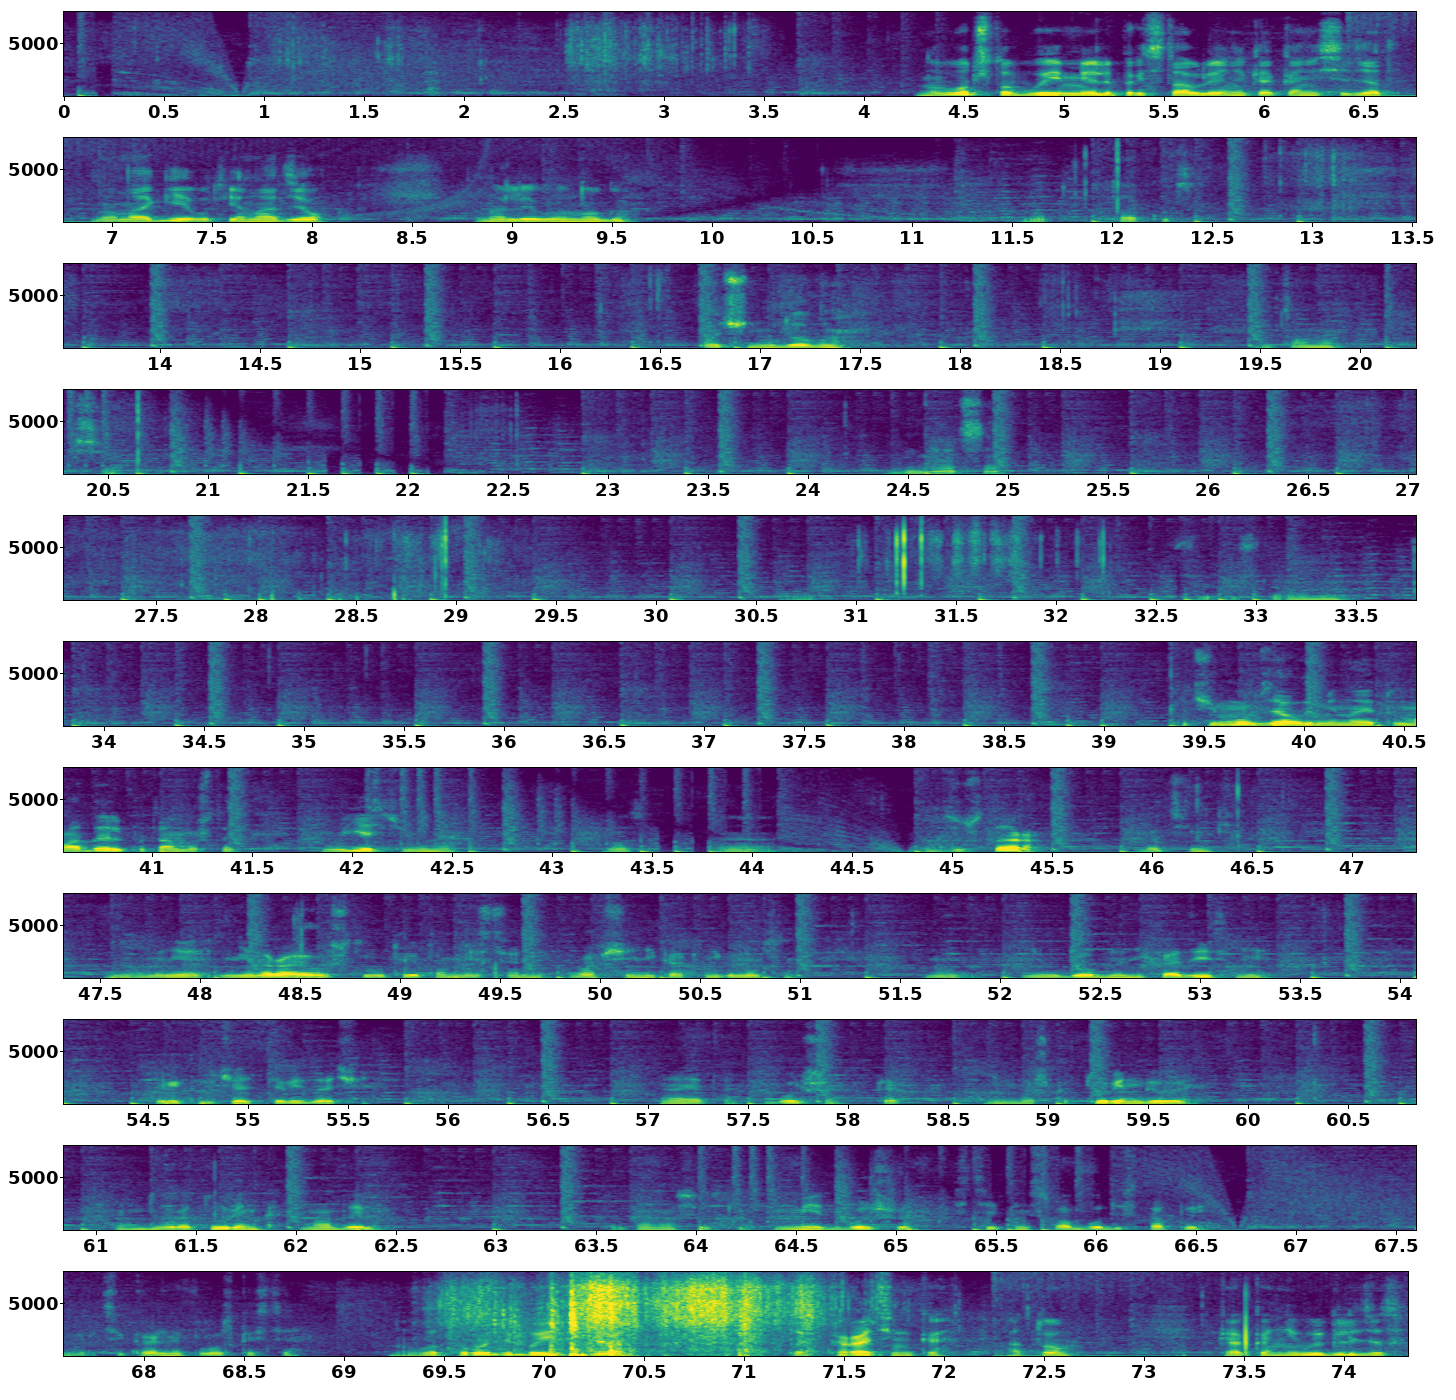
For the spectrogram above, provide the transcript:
Ну вот, чтобы вы имели представление, как они сидят на ноге, вот я надел на левую ногу. Вот так вот. Очень удобно. Вот оно все. Гнется. Почему взял именно эту модель? Потому что ну, есть у меня вот э, Дзустар ботинки. Мне не нравилось, что вот в этом месте они вообще никак не гнутся. Ну, неудобно не ходить, не переключать передачи. А это больше как немножко туринговый, эндуро туринг модель. Вот она все-таки имеет большую степень свободы стопы в вертикальной плоскости. Ну вот вроде бы и все. Так, кратенько о том, как они выглядят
